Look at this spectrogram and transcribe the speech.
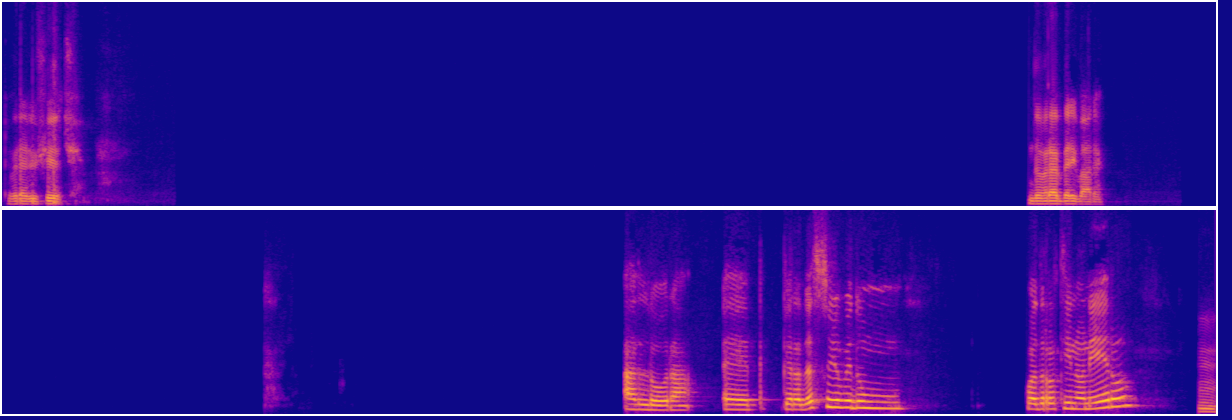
Dovrei riuscirci. Dovrebbe arrivare. Allora, eh, per adesso io vedo un quadratino nero. Mm.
